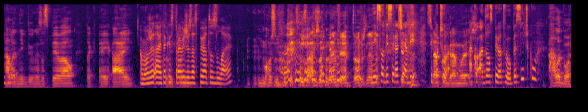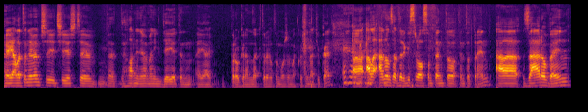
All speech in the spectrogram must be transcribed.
ale nikdy ju nezaspieval, tak AI, A môže aj také spraviť, že zaspieva to zle? Možno, keď to zase neviem, to už neviem. Nechcel by si radšej, aby si naprogramuješ. ako Adele spieva tvoju pesničku? Alebo hej, ale to neviem, či, či ešte, hlavne neviem ani, kde je ten AI program, na ktorého to môžem akože naťukať. A, ale áno, zaregistroval som tento, tento trend a zároveň,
